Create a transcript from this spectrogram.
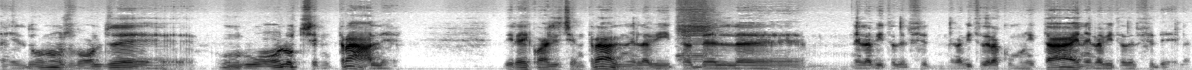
eh, il dono svolge un ruolo centrale, direi quasi centrale nella vita, del, nella vita, del, nella vita della comunità e nella vita del fedele.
